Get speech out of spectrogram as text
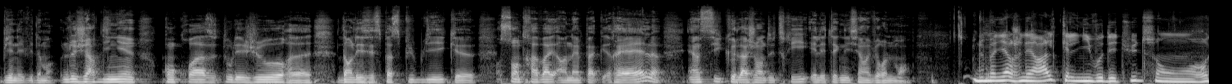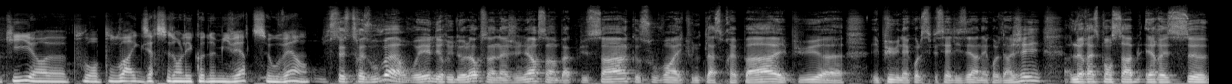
bien évidemment. Le jardinier qu'on croise tous les jours euh, dans les espaces publics, euh, son travail a un impact réel, ainsi que l'agent de tri et les techniciens environnement. De manière générale, quel niveau d'études sont requis euh, pour pouvoir exercer dans l'économie verte? C'est ouvert hein? C'est très ouvert. Vous voyez, les rudologues, c'est un ingénieur, c'est un bac plus 5, souvent avec une classe prépa et puis, euh, et puis une école spécialisée en école d'ingé. Le responsable RSE,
